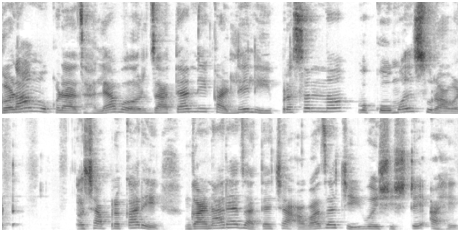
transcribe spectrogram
गळा मोकळा झाल्यावर जात्यांनी काढलेली प्रसन्न व कोमल सुरावट. अशा प्रकारे गाणाऱ्या जात्याच्या आवाजाची वैशिष्ट्ये आहेत.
